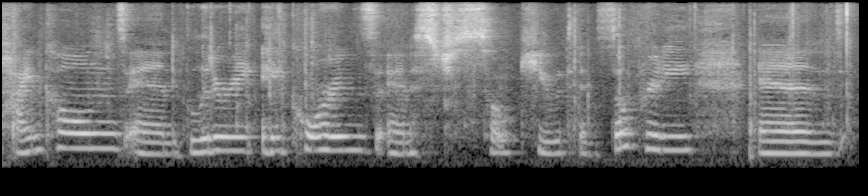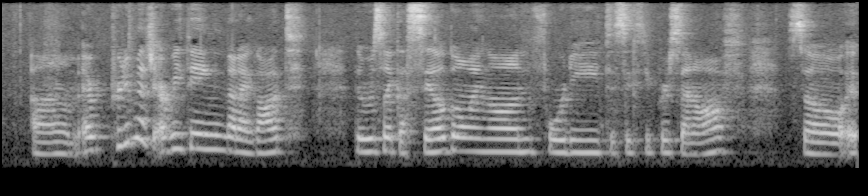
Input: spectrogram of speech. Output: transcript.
pine cones and glittery acorns and it's just so cute and so pretty and um, pretty much everything that I got there was like a sale going on 40 to 60% off so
